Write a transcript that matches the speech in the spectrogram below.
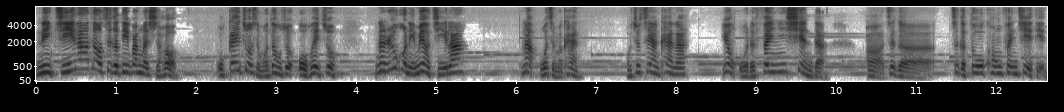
你急拉到这个地方的时候，我该做什么动作我会做。那如果你没有急拉，那我怎么看？我就这样看啦，用我的分线的呃这个这个多空分界点。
